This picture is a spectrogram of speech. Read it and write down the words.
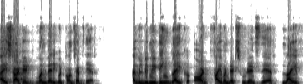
I started one very good concept there. I will be meeting like odd 500 students there live.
